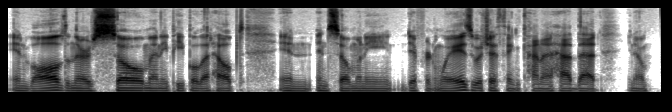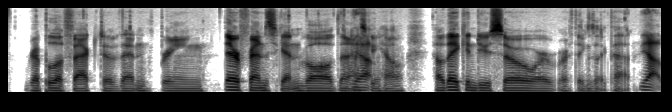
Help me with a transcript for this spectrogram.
involved and there's so many people that helped in in so many different ways which i think kind of had that you know ripple effect of then bringing their friends to get involved and Yeah. asking how how they can do so or, or things like that Yeah.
